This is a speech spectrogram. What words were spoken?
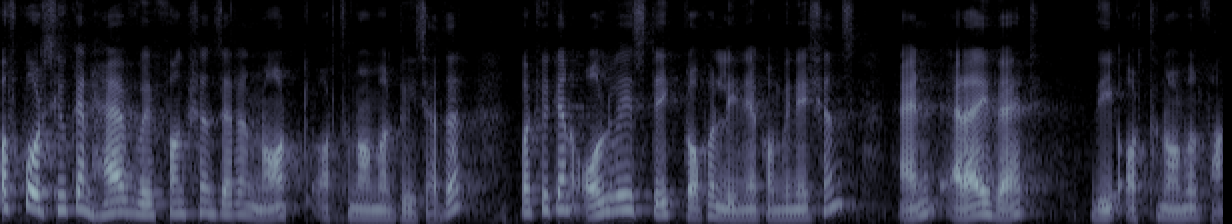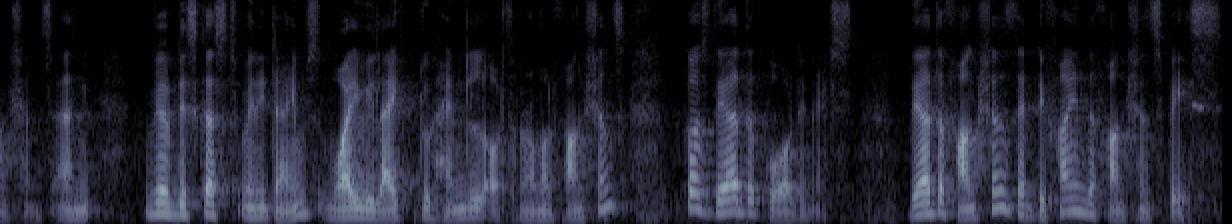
of course, you can have wave functions that are not orthonormal to each other, but we can always take proper linear combinations and arrive at the orthonormal functions and we have discussed many times why we like to handle orthonormal functions because they are the coordinates. They are the functions that define the function space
